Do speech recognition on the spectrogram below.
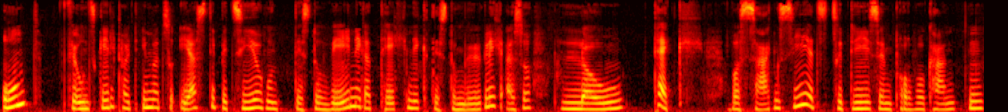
und für uns gilt halt immer zuerst die Beziehung und desto weniger Technik, desto möglich, also Low Tech. Was sagen Sie jetzt zu diesem provokanten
